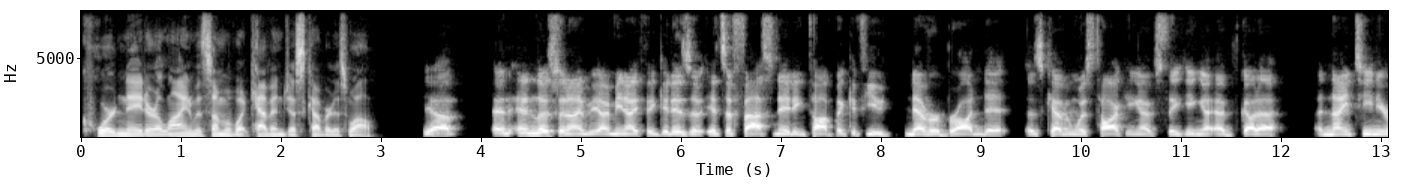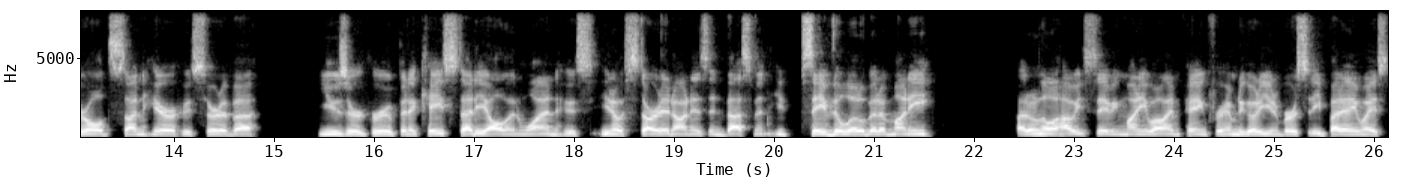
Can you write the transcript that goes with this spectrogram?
coordinate or align with some of what kevin just covered as well yeah, and and listen, I mean, I mean, I think it is a it's a fascinating topic. If you never broadened it, as Kevin was talking, I was thinking I've got a a 19 year old son here who's sort of a user group and a case study all in one. Who's you know started on his investment. He saved a little bit of money. I don't know how he's saving money while I'm paying for him to go to university, but anyways,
